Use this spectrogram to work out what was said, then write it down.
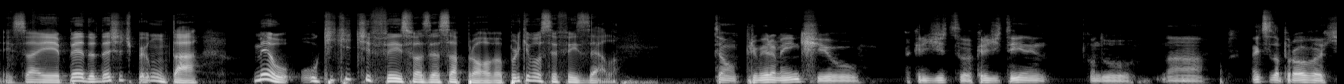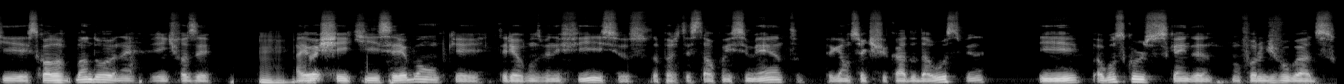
É isso aí. Pedro, deixa eu te perguntar. Meu, o que que te fez fazer essa prova? Por que você fez ela? Então, primeiramente, eu acredito, acreditei, né, quando na antes da prova que a escola mandou, né, a gente fazer. Uhum. Aí eu achei que seria bom, porque teria alguns benefícios, dá para testar o conhecimento, pegar um certificado da USP, né? E alguns cursos que ainda não foram divulgados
